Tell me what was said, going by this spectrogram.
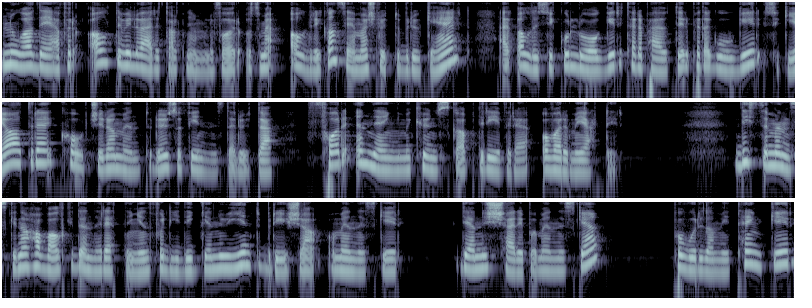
Noe av det jeg for alltid vil være takknemlig for, og som jeg aldri kan se meg slutte å bruke helt, er alle psykologer, terapeuter, pedagoger, psykiatere, coacher og mentorer som finnes der ute. For en gjeng med kunnskap, drivere og varme hjerter. Disse menneskene har valgt denne retningen fordi de genuint bryr seg om mennesker. De er nysgjerrig på mennesket, på hvordan vi tenker,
